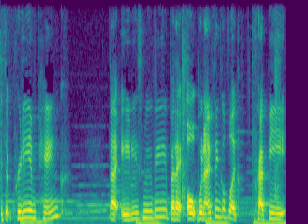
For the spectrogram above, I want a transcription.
is it Pretty in Pink? That 80s movie, but I oh, when I think of like preppy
